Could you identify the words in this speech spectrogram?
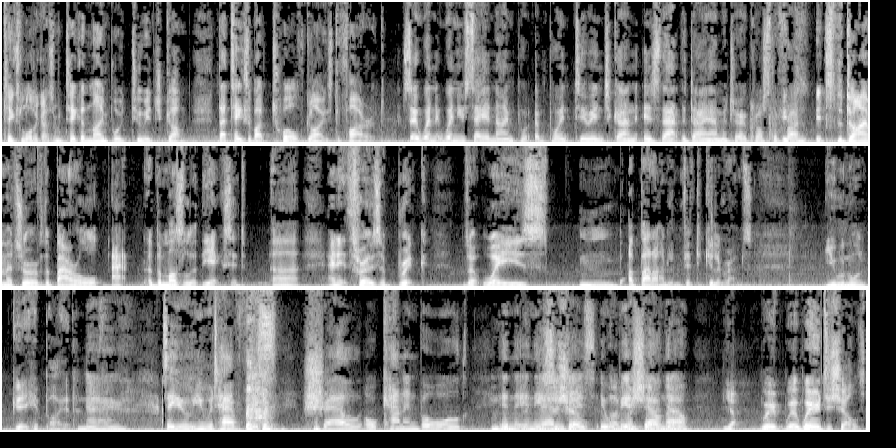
takes a lot of guys. I mean, take a 9.2 inch gun, that takes about 12 guys to fire it. So when when you say a 9.2 inch gun, is that the diameter across the front? It's, it's the diameter of the barrel at, at the muzzle at the exit. Uh, and it throws a brick that weighs mm, about 150 kilograms. You wouldn't want to get hit by it. No. So you, you would have this shell or cannonball in the in the It's early days. It would Uh, be a shell yeah, now. Yeah, we're, we're, we're into shells.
